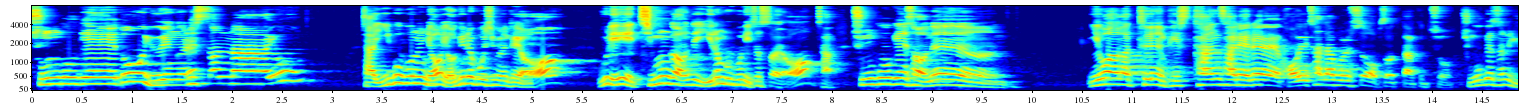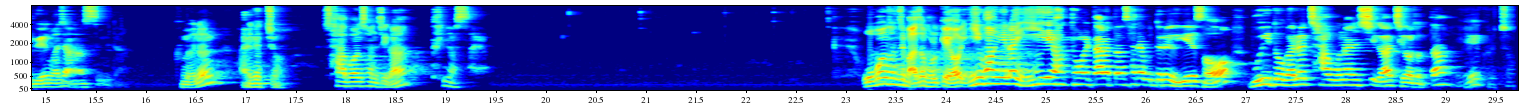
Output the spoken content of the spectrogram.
중국에도 유행을 했었나요? 자, 이 부분은요. 여기를 보시면 돼요. 우리 지문 가운데 이런 부분이 있었어요. 자, 중국에서는 이와 같은 비슷한 사례를 거의 찾아볼 수 없었다. 그쵸? 중국에서는 유행하지 않았습니다. 그러면은 알겠죠? 4번 선지가 틀렸어요. 5번 선지 맞아 볼게요. 이황이나 이의 학통을 따랐던 사례부들에 의해서 무의도가를 차운한 시가 지어졌다? 예, 그렇죠.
